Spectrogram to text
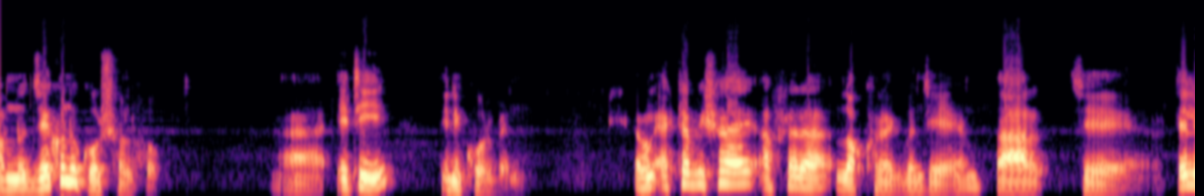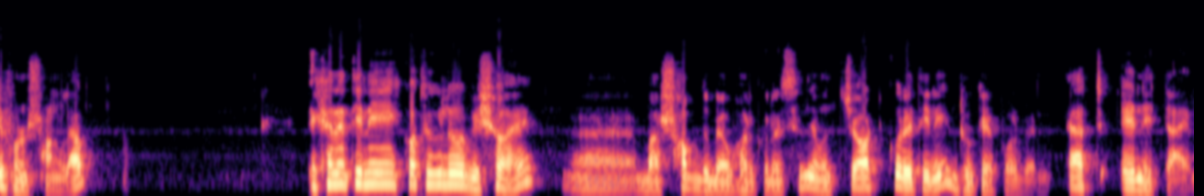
অন্য যে কোনো কৌশল হোক এটি তিনি করবেন। এবং একটা বিষয় আপনারা লক্ষ্য রাখবেন যে তার যে টেলিফোন সংলাপ, এখানে তিনি কতগুলো বিষয় বা শব্দ ব্যবহার করেছেন, যেমন চট করে তিনি ঢুকে পড়বেন অ্যাট এনি টাইম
